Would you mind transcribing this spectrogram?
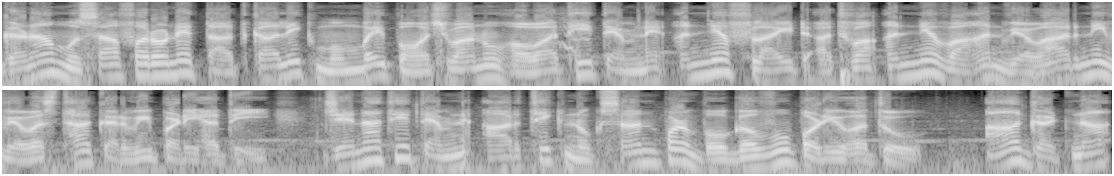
ઘણા મુસાફરોને તાત્કાલિક મુંબઈ પહોંચવાનું હોવાથી તેમને અન્ય ફ્લાઇટ અથવા અન્ય વાહન વ્યવહારની વ્યવસ્થા કરવી પડી હતી, જેનાથી તેમને આર્થિક નુકસાન પણ ભોગવવું પડ્યું હતું. આ ઘટના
